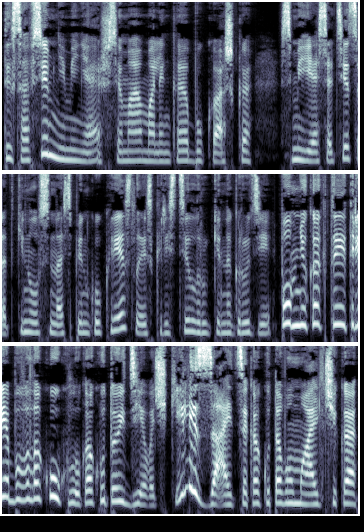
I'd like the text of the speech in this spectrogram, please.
Ты совсем не меняешься, моя маленькая букашка. Смеясь, отец откинулся на спинку кресла и скрестил руки на груди. Помню, как ты требовала куклу, как у той девочки, или зайца, как у того мальчика.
